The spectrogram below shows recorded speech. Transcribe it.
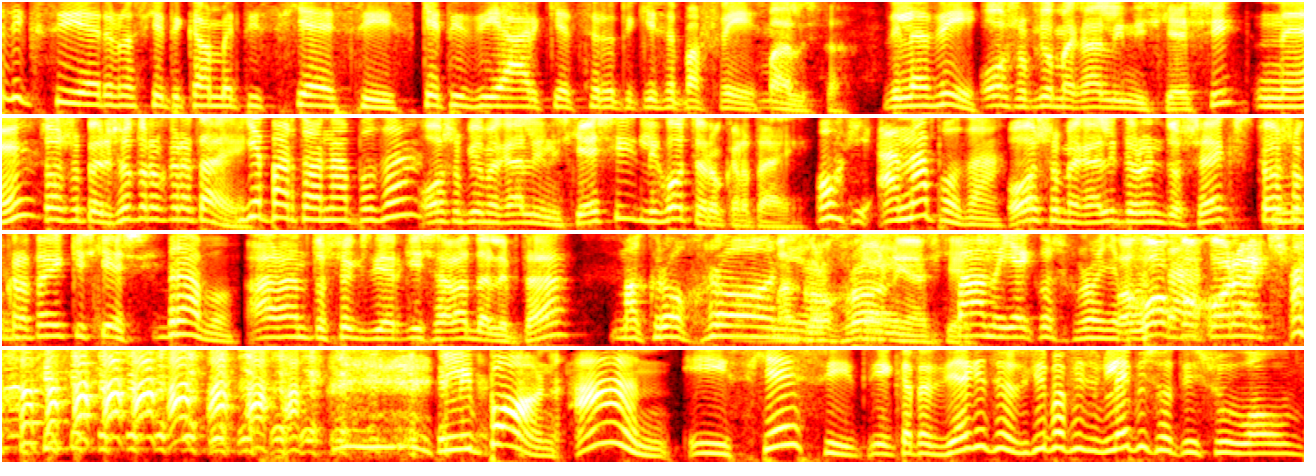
έδειξε η έρευνα σχετικά με τις σχέσεις και τη διάρκεια της ερωτικής επαφής; Μάλιστα. Δηλαδή, Όσο πιο μεγάλη είναι η σχέση, ναι, τόσο περισσότερο κρατάει. για πάρ' το ανάποδα. Όσο πιο μεγάλη είναι η σχέση, λιγότερο κρατάει. Όχι, ανάποδα. Όσο μεγαλύτερο είναι το σεξ, τόσο κρατάει και η σχέση. Μπράβο. Άρα, αν το σεξ διαρκεί 40 λεπτά, Μακροχρόνια, Μακροχρόνια σχέση. Πάμε για 20 χρόνια εγώ μπροστά. κοκοράκι. λοιπόν, αν η σχέση η- κατά τη διάρκεια της ερωτικής επαφής βλέπεις ότι σου ο,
